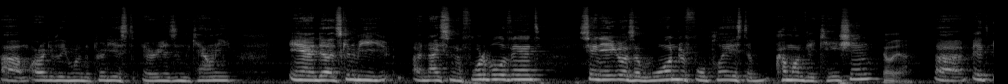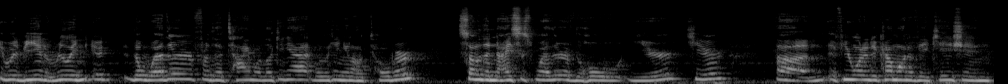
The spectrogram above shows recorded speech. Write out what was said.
Um, arguably one of the prettiest areas in the county. And uh, it's going to be a nice and affordable event. San Diego is a wonderful place to come on vacation. Oh yeah. Uh, it, it would be in a really it, the weather for the time we're looking at. We're looking in October. Some of the nicest weather of the whole year here. Um, if you wanted to come on a vacation,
